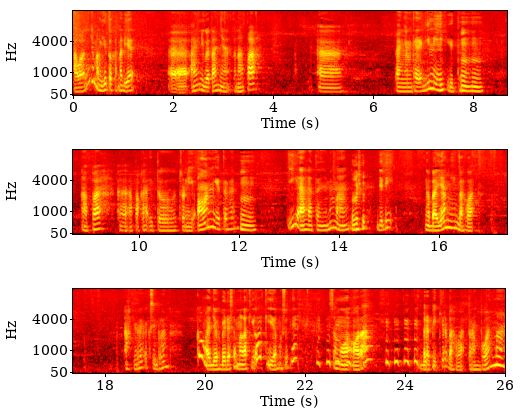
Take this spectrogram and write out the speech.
awalnya cuma gitu karena dia eh aing juga tanya kenapa eh pengen kayak gini gitu Hmm. hmm. apa eh, apakah itu turn you on gitu kan Hmm. iya katanya memang Waduh. jadi ngebayangin bahwa akhirnya ke kesimpulan kok nggak jauh beda sama laki-laki ya maksudnya semua orang berpikir bahwa perempuan mah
